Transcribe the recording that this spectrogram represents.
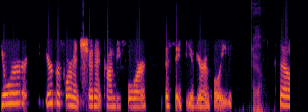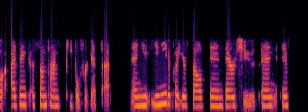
your your performance shouldn't come before the safety of your employees. Yeah. So I think sometimes people forget that, and you you need to put yourself in their shoes. And if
